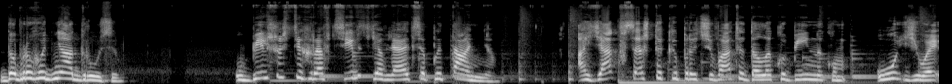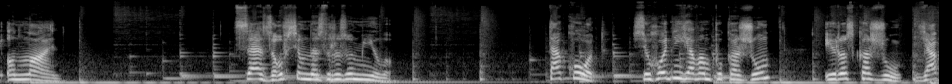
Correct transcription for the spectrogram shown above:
Доброго дня, друзі! У більшості гравців з'являється питання: а як все ж таки працювати далекобійником у UA Online? Це зовсім не зрозуміло. Так от, сьогодні я вам покажу і розкажу, як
